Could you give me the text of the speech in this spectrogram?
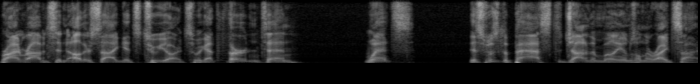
Brian Robinson, other side, gets two yards. So we got third and 10. Wentz This was the pass to Jonathan Williams on the right side.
